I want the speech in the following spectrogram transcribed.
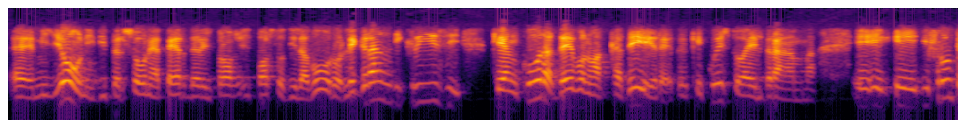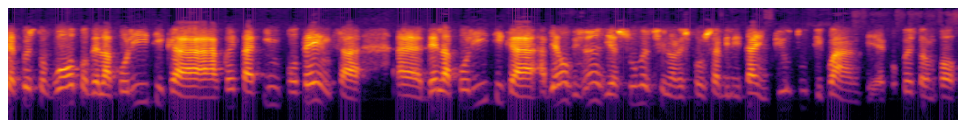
eh, milioni di persone a perdere il, pro- il, posto di lavoro, le grandi crisi che ancora devono accadere, perché questo è il dramma. E, e di fronte a questo vuoto della politica, a questa impotenza eh, della politica, abbiamo bisogno di assumerci una responsabilità in più tutti quanti. Ecco, questo è un po'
